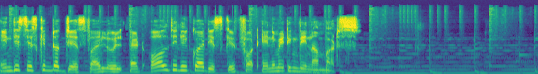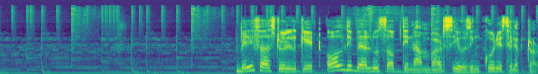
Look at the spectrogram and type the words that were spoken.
In this script.js file, we'll add all the required script for animating the numbers. Very first, we'll get all the values of the numbers using query selector.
